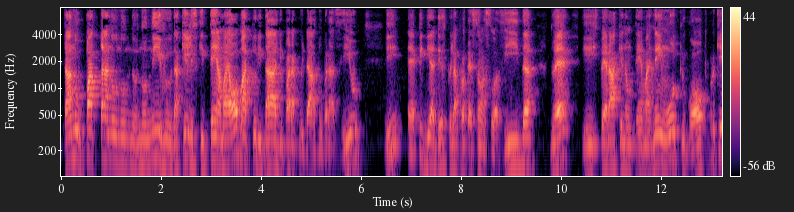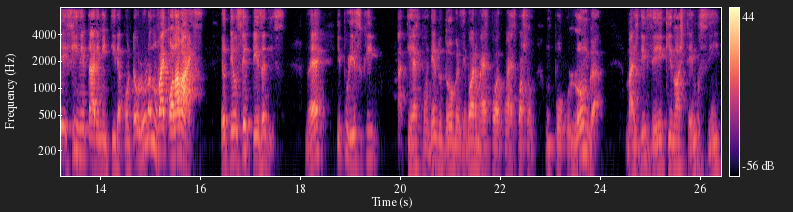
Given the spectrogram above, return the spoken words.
Está no, tá no, no, no nível daqueles que têm a maior maturidade para cuidar do Brasil e é, pedir a Deus pela proteção à sua vida, não é? E esperar que não tenha mais nenhum outro golpe, porque se inventarem mentira contra o Lula, não vai colar mais. Eu tenho certeza disso, não é? E por isso que, te respondendo, Douglas, embora uma resposta, uma resposta um, pouco longa, mas dizer que nós temos sim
